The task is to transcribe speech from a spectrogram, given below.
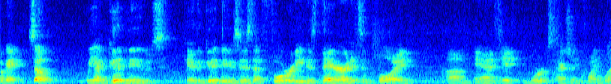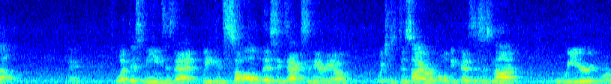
Okay, so we have good news. Okay, the good news is that forwarding is there and it's employed, um, and it works actually quite well. Okay? What this means is that we can solve this exact scenario, which is desirable because this is not weird or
